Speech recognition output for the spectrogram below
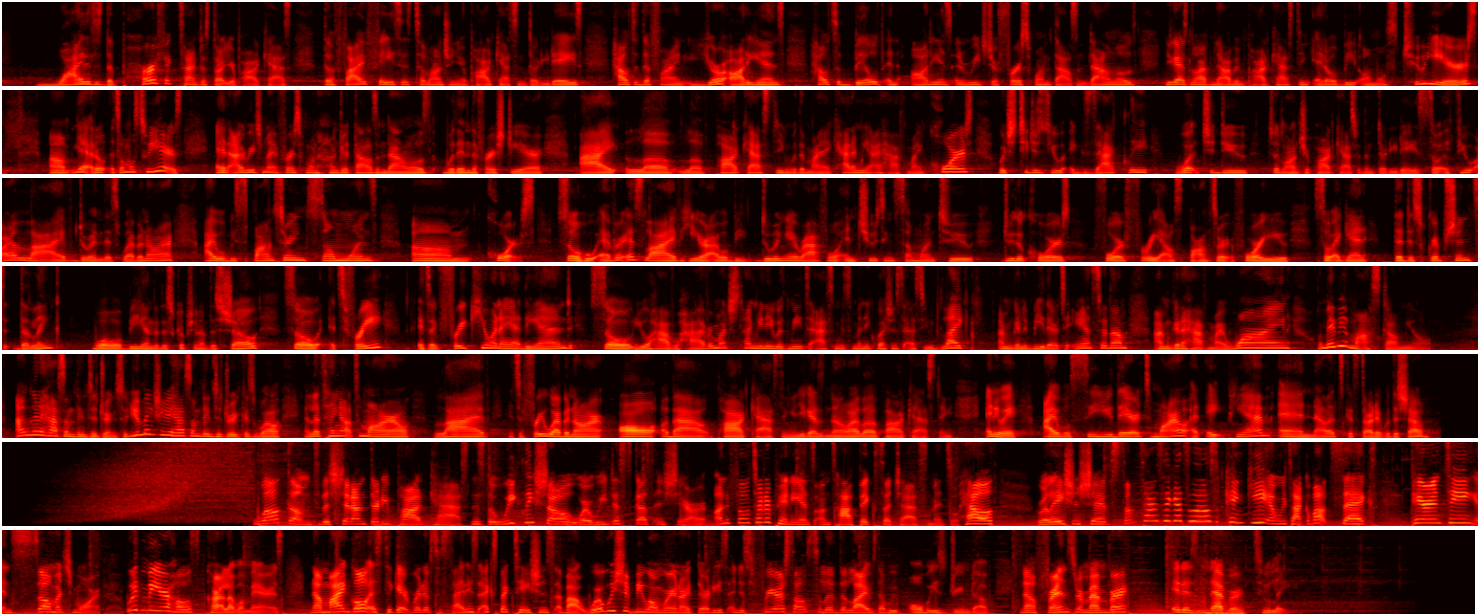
why this is the perfect time to start your podcast, the five phases to launching your podcast in 30 days, how to define your audience, how to build an audience and reach your first 1,000 downloads. You guys know I've now been podcasting, it'll be almost two years. Um, yeah, it's almost two years. And I reached my first 100,000 downloads within the first year. I love, love podcasting. Within my academy, I have my course, which teaches you exactly what to do to launch your podcast within 30 days. So if you are live during this webinar, I will be sponsoring someone's um, course. So whoever is live here, I will be doing a raffle and choosing someone to do the course for free. I'll sponsor it for you. So again, the description, the link will be in the description of the show. So it's free. It's a free Q&A at the end. So you'll have however much time you need with me to ask me as many questions as you'd like. I'm going to be there to answer them. I'm going to have my wine or maybe a Moscow mule. I'm gonna have something to drink. So you make sure you have something to drink as well. And let's hang out tomorrow live. It's a free webinar all about podcasting. And you guys know I love podcasting. Anyway, I will see you there tomorrow at 8 p.m. And now let's get started with the show. Welcome to the Shit I'm 30 podcast. This is the weekly show where we discuss and share our unfiltered opinions on topics such as mental health, relationships. Sometimes it gets a little kinky and we talk about sex, parenting, and so much more. With me, your host, Carla Wilmaris. Now, my goal is to get rid of society's expectations about where we should be when we're in our 30s and just free ourselves to live the lives that we've always dreamed of. Now, friends, remember, it is never too late.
